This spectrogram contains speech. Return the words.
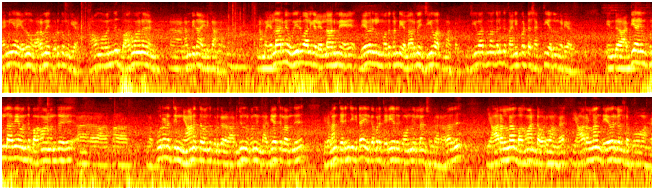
தனியாக எதுவும் வரமே கொடுக்க முடியாது. அவங்க வந்து பகவானை நம்பி தான் இருக்காங்க. நம்ம எல்லாருமே உயிர்வாளிகள் எல்லாருமே தேவர்கள் முதற்கொண்டு எல்லாருமே ஜீவாத்மாக்கள். ஜீவாத்மாக்களுக்கு தனிப்பட்ட சக்தி எதுவும் கிடையாது. இந்த அத்தியாயம் ஃபுல்லாகவே வந்து பகவான் வந்து இந்த பூரணத்தின் ஞானத்தை வந்து கொடுக்குறாரு. அர்ஜுனுக்கு வந்து இந்த அத்தியாயத்தில் வந்து இதெல்லாம் தெரிஞ்சுக்கிட்டால் இதுக்கப்புறம் தெரியறதுக்கு ஒன்றும் இல்லைன்னு சொல்கிறார் அதாவது யாரெல்லாம் பகவான்கிட்ட வருவாங்க யாரெல்லாம் தேவர்கள்ட்ட போவாங்க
